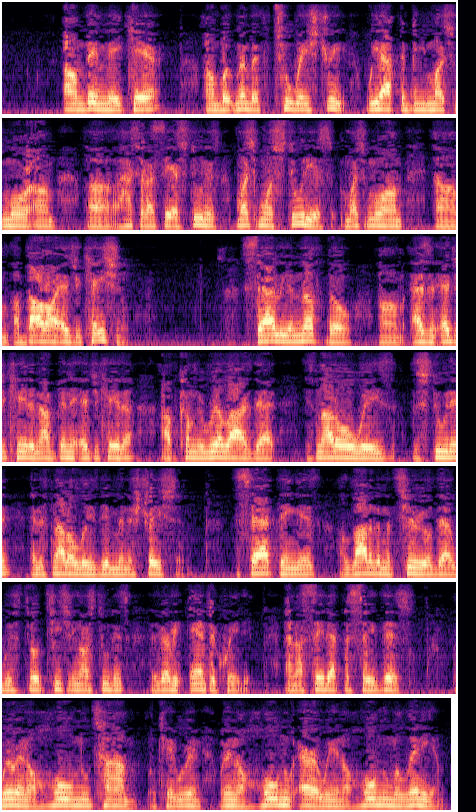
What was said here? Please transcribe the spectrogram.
Um, they may care. Um, but remember, it's a two-way street. We have to be much more, um, uh, how should I say, as students, much more studious, much more um, um, about our education. Sadly enough, though, um, as an educator, and I've been an educator, I've come to realize that it's not always the student and it's not always the administration. The sad thing is a lot of the material that we're still teaching our students is very antiquated. And I say that to say this. We're in a whole new time, okay? We're in, we're in a whole new era. We're in a whole new millennium.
